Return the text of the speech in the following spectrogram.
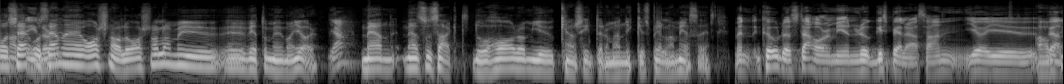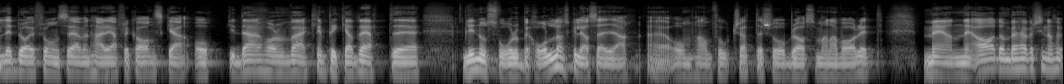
Och sen, och sen eh, Arsenal, och Arsenal man ju, eh, vet de hur man gör. Ja. Men, men som sagt, då har de ju kanske inte de här nyckelspelarna med sig. Men Kudos, där har de ju en ruggig spelare. Alltså, han gör ju Ja, väldigt bra ifrån sig även här i Afrikanska. Och där har de verkligen prickat rätt. Eh, blir nog svår att behålla skulle jag säga. Om han fortsätter så bra som han har varit. Men ja, de behöver sina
